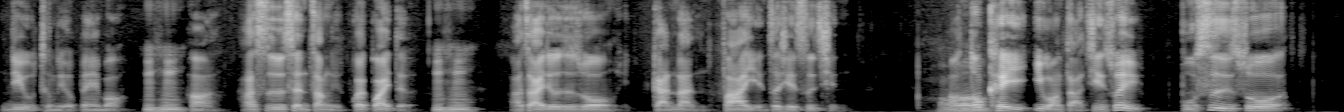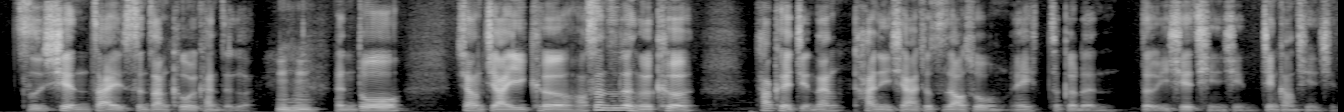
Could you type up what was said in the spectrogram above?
你有糖尿病不？嗯哼，啊，他是不是肾脏也怪怪的？嗯哼，啊，再来就是说感染、发炎这些事情啊，哦都可以一网打尽。所以不是说只限在肾脏科会看这个，嗯哼，很多像加医科啊，甚至任何科，他可以简单看一下就知道说，哎，这个人的一些情形、健康情形。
